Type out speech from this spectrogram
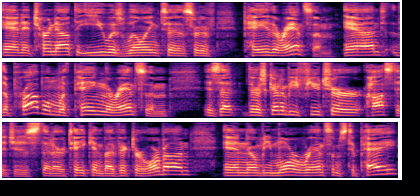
And it turned out the EU was willing to sort of pay the ransom. And the problem with paying the ransom is that there's going to be future hostages that are taken by Viktor Orban, and there'll be more ransoms to pay.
